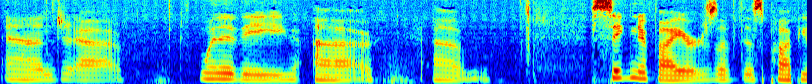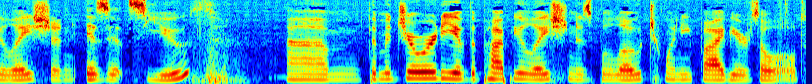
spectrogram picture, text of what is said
And uh, one of the uh, um, signifiers of this population is its youth. Um, the majority of the population is below 25 years old,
